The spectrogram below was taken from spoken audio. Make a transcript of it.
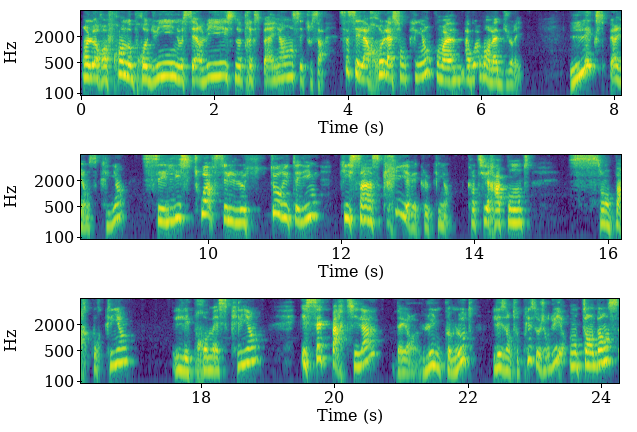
en leur offrant nos produits, nos services, notre expérience et tout ça. Ça, c'est la relation client qu'on va avoir dans la durée. L'expérience client, c'est l'histoire, c'est le storytelling qui s'inscrit avec le client. Quand il raconte son parcours client, les promesses clients. Et cette partie-là, d'ailleurs l'une comme l'autre, les entreprises aujourd'hui ont tendance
